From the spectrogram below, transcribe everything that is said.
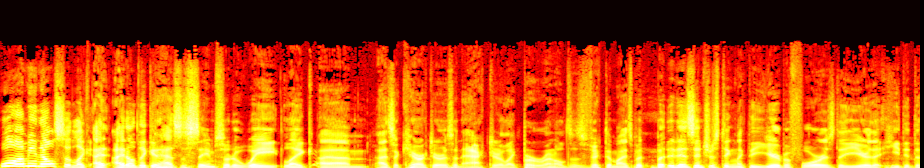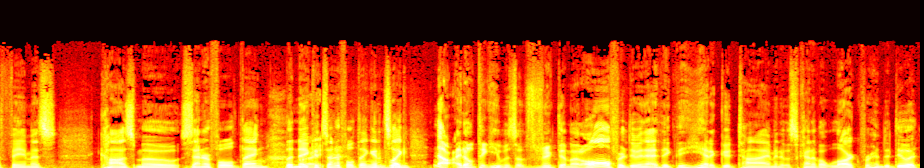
Well, I mean, also like I, I don't think it has the same sort of weight like um as a character as an actor like Burt Reynolds is victimized, but but it is interesting. Like the year before is the year that he did the famous Cosmo centerfold thing, the naked Right. centerfold thing, and it's like no, I don't think he was a victim at all for doing that. I think that he had a good time and it was kind of a lark for him to do it.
